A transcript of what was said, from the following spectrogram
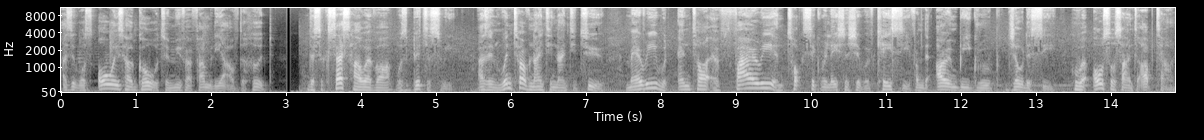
as it was always her goal to move her family out of the hood. The success, however, was bittersweet, as in winter of 1992, Mary would enter a fiery and toxic relationship with K-Ci from the R&B group Jodeci, who were also signed to Uptown.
